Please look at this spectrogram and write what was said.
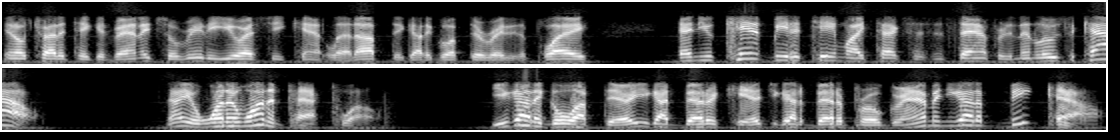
you know, try to take advantage. So really, USC can't let up. They got to go up there ready to play. And you can't beat a team like Texas and Stanford and then lose to Cal. Now you're one and one in Pac-12. You got to go up there. You got better kids. You got a better program, and you got to beat Cal.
